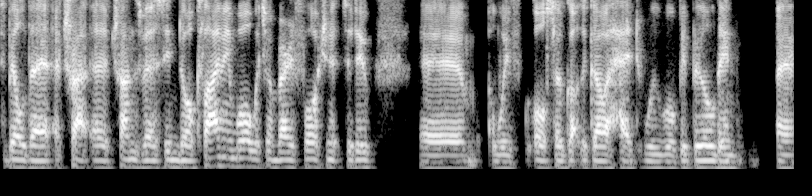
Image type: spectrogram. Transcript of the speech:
to build a, a, tra- a transverse indoor climbing wall, which I'm very fortunate to do. Um, we've also got the go ahead. We will be building uh,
